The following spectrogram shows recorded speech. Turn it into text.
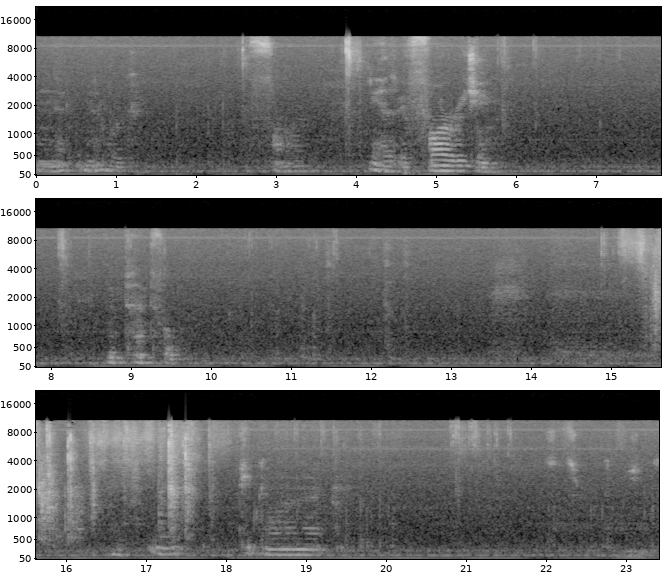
Net, network. Far. Yeah, there's a far reaching. Impactful. Keep going on that. Sensory intelligence.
